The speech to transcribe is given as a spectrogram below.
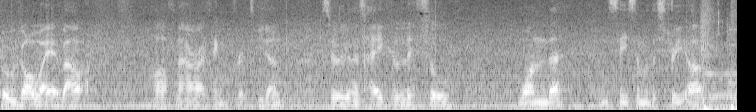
But we got away about half an hour, I think, for it to be done. So we're going to take a little wander and see some of the street art.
